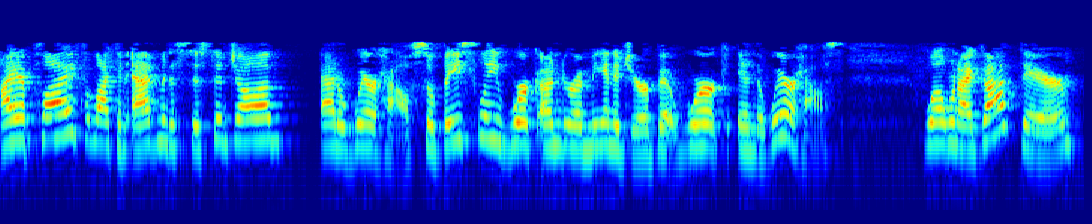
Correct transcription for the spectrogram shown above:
I applied for like an admin assistant job at a warehouse. So basically work under a manager, but work in the warehouse. Well, when I got there,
